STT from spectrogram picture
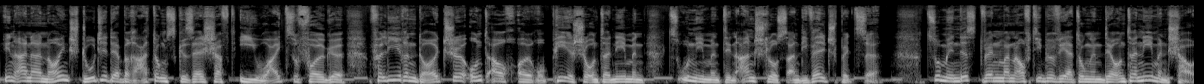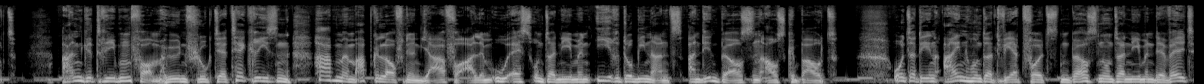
In einer neuen Studie der Beratungsgesellschaft EY zufolge verlieren deutsche und auch europäische Unternehmen zunehmend den Anschluss an die Weltspitze. Zumindest wenn man auf die Bewertungen der Unternehmen schaut. Angetrieben vom Höhenflug der Tech-Riesen haben im abgelaufenen Jahr vor allem US-Unternehmen ihre Dominanz an den Börsen ausgebaut. Unter den 100 wertvollsten Börsenunternehmen der Welt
